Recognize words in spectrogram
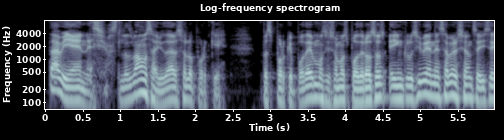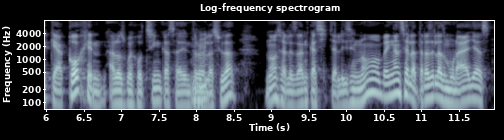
está bien, necios, los vamos a ayudar solo porque, pues porque podemos y somos poderosos. E inclusive en esa versión se dice que acogen a los huejotzincas adentro de la ciudad, ¿no? O sea, les dan casita, le dicen, no, vénganse atrás de las murallas,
